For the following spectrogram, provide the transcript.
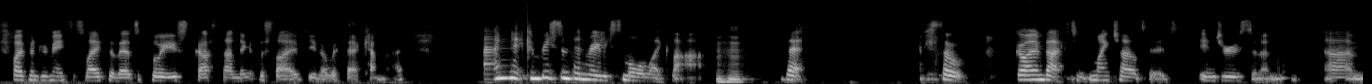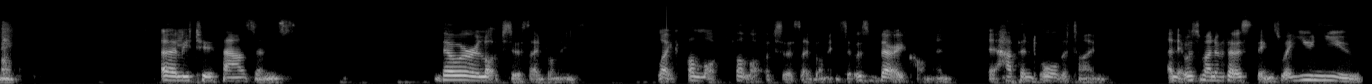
500 meters later, there's a police car standing at the side, you know, with their camera. And it can be something really small like that. Mm-hmm. That, so going back to my childhood in Jerusalem, um, early 2000s, there were a lot of suicide bombings, like a lot, a lot of suicide bombings. It was very common. It happened all the time. And it was one of those things where you knew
